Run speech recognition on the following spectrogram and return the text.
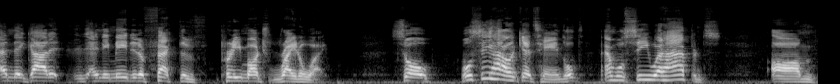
and they got it and they made it effective pretty much right away. So, we'll see how it gets handled and we'll see what happens. Um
